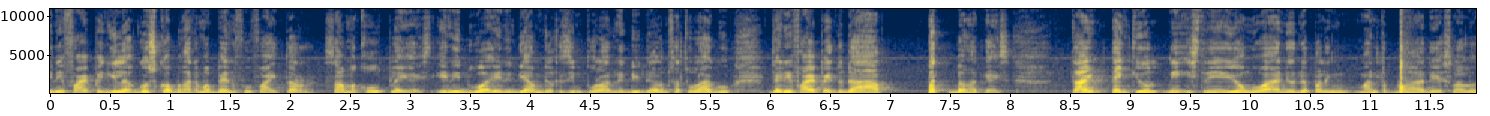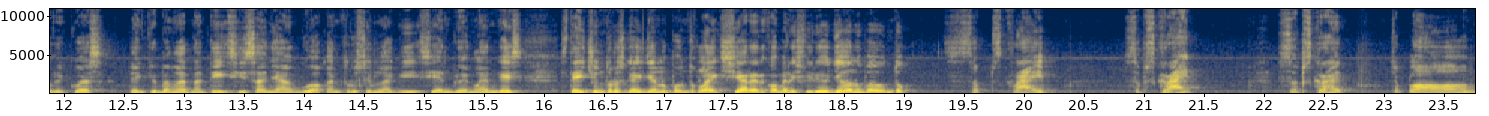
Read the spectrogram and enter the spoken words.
ini vibe-nya gila. Gue suka banget sama band Foo Fighter sama Coldplay guys. Ini dua ini diambil kesimpulannya di dalam satu lagu. Jadi vibe-nya itu dapet banget guys. Thank you nih istrinya Yonghwa ini udah paling mantep banget deh selalu request. Thank you banget. Nanti sisanya gue akan terusin lagi CN Blue yang lain guys. Stay tune terus guys. Jangan lupa untuk like, share, dan komen di video. Jangan lupa untuk subscribe. Subscribe. Subscribe. Ceplok.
